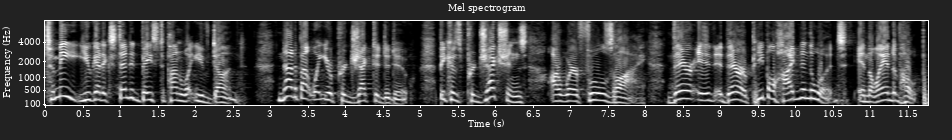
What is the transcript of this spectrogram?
To me, you get extended based upon what you've done, not about what you're projected to do, because projections are where fools lie. There, is, there are people hiding in the woods in the land of hope,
